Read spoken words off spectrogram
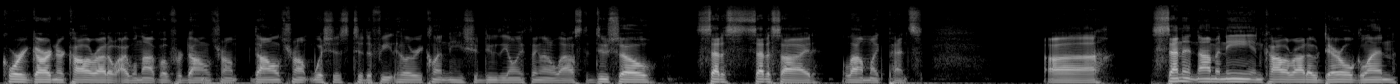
Cory Gardner, Colorado. I will not vote for Donald Trump. Donald Trump wishes to defeat Hillary Clinton. He should do the only thing that allows to do so set, set aside, allow Mike Pence. Uh, Senate nominee in Colorado, Darryl Glenn.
